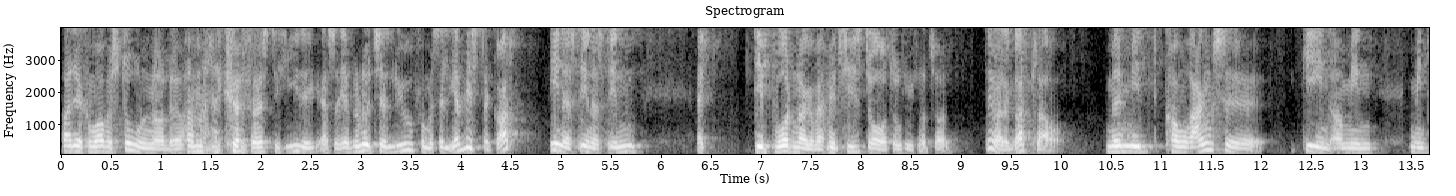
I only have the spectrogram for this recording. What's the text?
bare det at komme op af stolen, når det var, man har kørt første heat. Ikke? Altså, jeg blev nødt til at lyve for mig selv. Jeg vidste godt, inderst, inderst inden, at det burde nok have været mit sidste år, 2012. Det var det da godt klar over med mit konkurrencegen og min, min,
